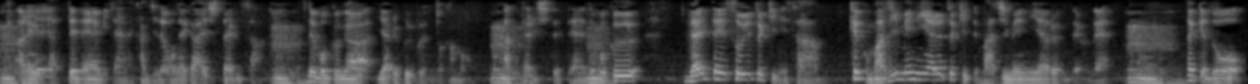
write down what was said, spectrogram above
うん。あれやってねみたいな感じでお願いしたりさ、うん。で、僕がやる部分とかもうん。あったりしてて、うん。で、僕、大体そういう時にさ、結構真面目にやる時って真面目にやるんだよね。うん。だけど、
